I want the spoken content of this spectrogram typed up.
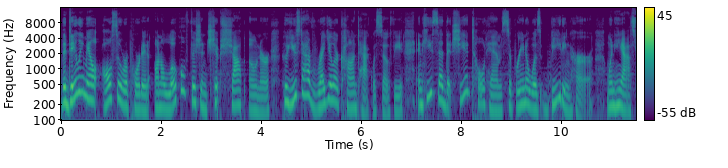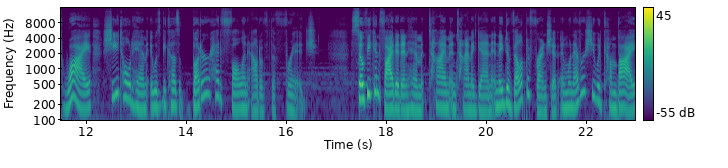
The Daily Mail also reported on a local fish and chip shop owner who used to have regular contact with Sophie, and he said that she had told him Sabrina was beating her. When he asked why, she told him it was because butter had fallen out of the fridge. Sophie confided in him time and time again, and they developed a friendship. And whenever she would come by,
